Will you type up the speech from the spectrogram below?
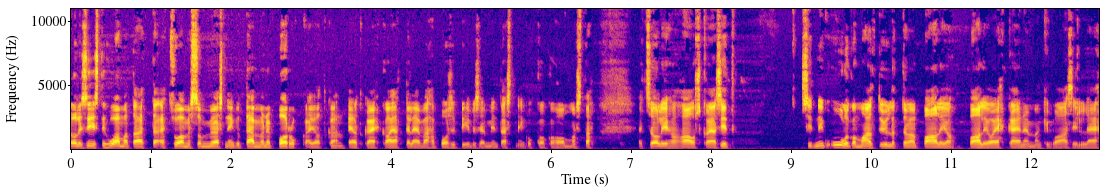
oli siisti huomata, että, että Suomessa on myös niinku tämmöinen porukka, jotka, mm. jotka ehkä ajattelee vähän positiivisemmin tästä niinku koko hommasta. Et se oli ihan hauska ja sitten sit niinku ulkomailta yllättävän paljon, paljon ehkä enemmänkin vaan silleen,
